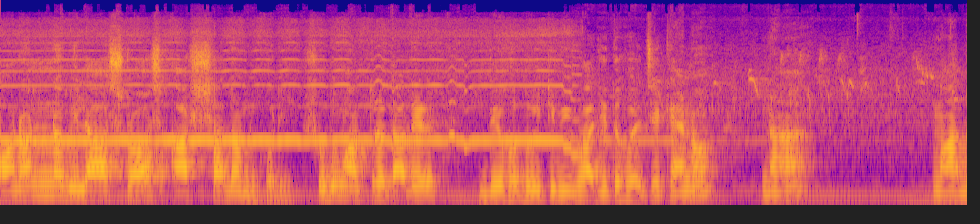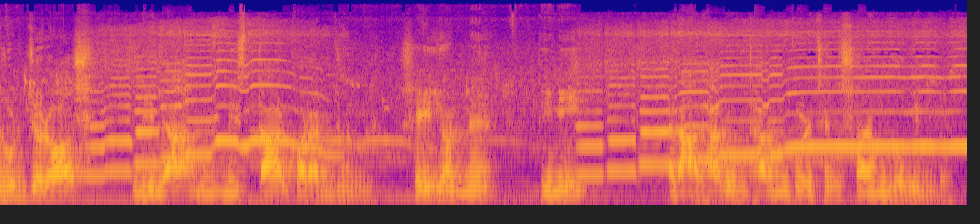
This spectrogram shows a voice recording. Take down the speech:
অনন্য বিলাস রস আস্বাদন করি। শুধুমাত্র তাদের দেহ দুইটি বিভাজিত হয়েছে কেন? না, মাধুর্য রস, লীলা বিস্তার করার জন্য। সেই জন্যে তিনি রাধা রূপ ধারণ করেছেন স্বয়ং গোবিন্দ।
